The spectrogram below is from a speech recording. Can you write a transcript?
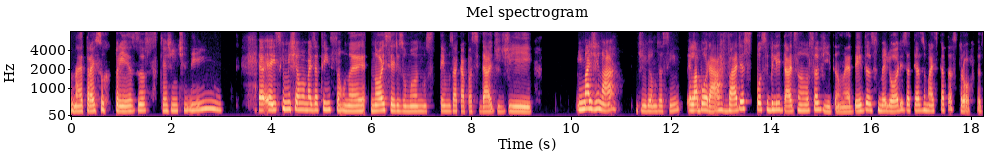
né? Traz surpresas que a gente nem. É, é isso que me chama mais atenção, né? Nós, seres humanos, temos a capacidade de imaginar, digamos assim, elaborar várias possibilidades na nossa vida, né? Desde as melhores até as mais catastróficas.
